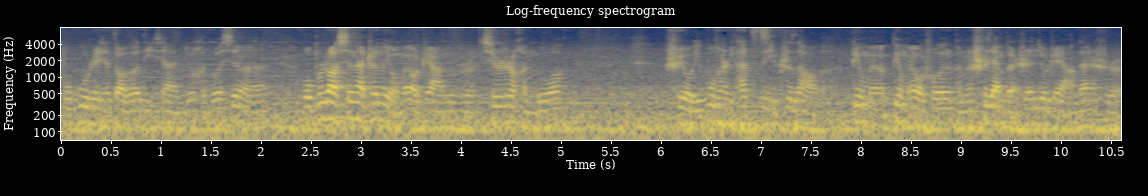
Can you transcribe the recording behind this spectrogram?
不顾这些道德底线，就很多新闻，我不知道现在真的有没有这样，就是其实是很多是有一部分是他自己制造的，并没有并没有说可能事件本身就这样，但是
